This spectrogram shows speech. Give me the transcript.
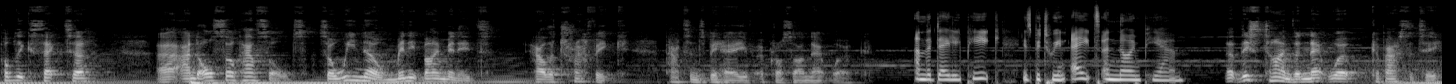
public sector, uh, and also households. So we know minute by minute how the traffic patterns behave across our network. And the daily peak is between 8 and 9 pm. At this time, the network capacity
